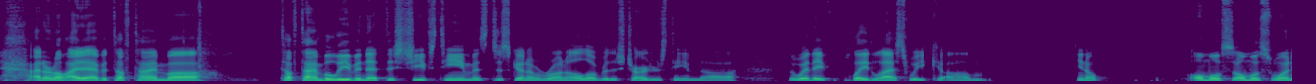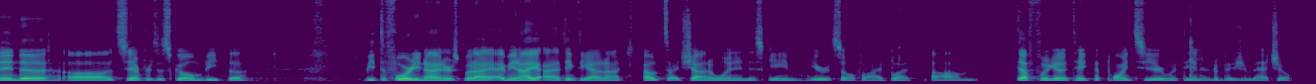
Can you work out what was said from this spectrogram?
I don't know. I have a tough time. Uh, tough time believing that this Chiefs team is just to run all over this Chargers team. Uh, the way they played last week. Um, you know, almost almost went into uh, San Francisco and beat the beat the 49ers, but I, I mean I, I think they got an outside shot of winning this game here at SoFi, but um, definitely to take the points here with the interdivision matchup.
